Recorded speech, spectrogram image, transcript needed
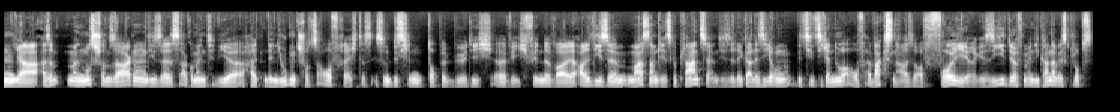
Ja, also man muss schon sagen, dieses Argument, wir halten den Jugendschutz aufrecht, das ist ein bisschen doppelbödig, äh, wie ich finde, weil all diese Maßnahmen, die jetzt geplant sind, diese Legalisierung bezieht sich ja nur auf Erwachsene, also auf Volljährige. Sie dürfen in die Cannabisclubs,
